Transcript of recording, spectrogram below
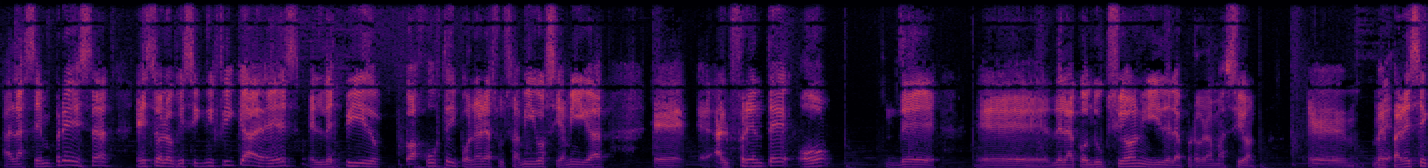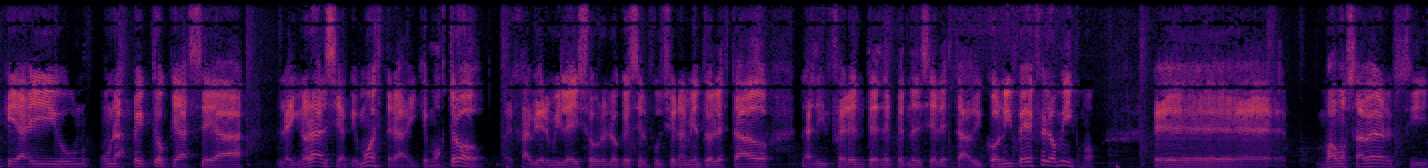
a las empresas, eso lo que significa es el despido, ajuste y poner a sus amigos y amigas eh, al frente o de, eh, de la conducción y de la programación. Eh, me parece que hay un, un aspecto que hace a la ignorancia que muestra y que mostró Javier Milei sobre lo que es el funcionamiento del Estado, las diferentes dependencias del Estado. Y con IPF lo mismo. Eh, vamos a ver si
